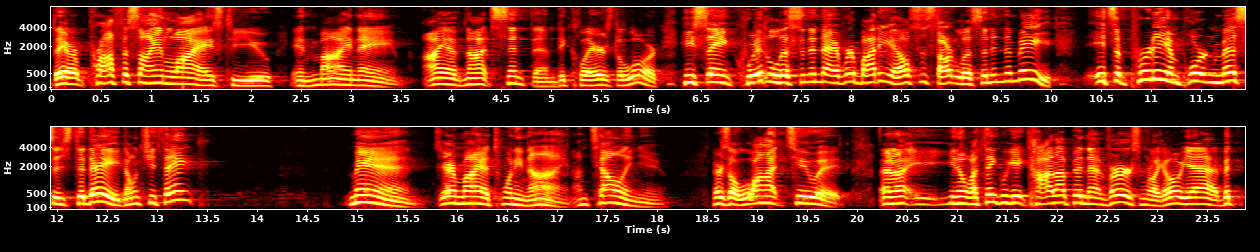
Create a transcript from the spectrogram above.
They are prophesying lies to you in my name. I have not sent them, declares the Lord. He's saying, quit listening to everybody else and start listening to me. It's a pretty important message today, don't you think? Man, Jeremiah 29, I'm telling you. There's a lot to it. And I, you know, I think we get caught up in that verse and we're like, oh yeah, but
